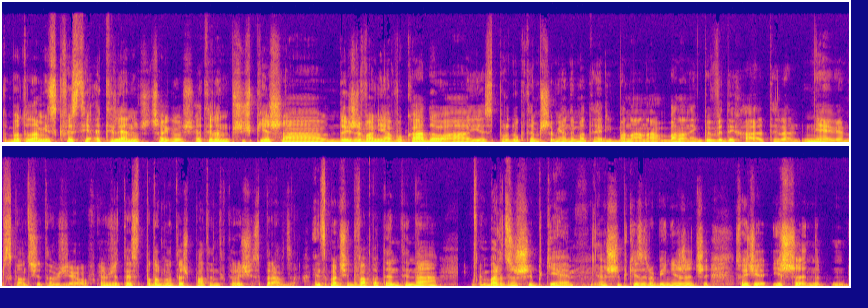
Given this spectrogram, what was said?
Bo to tam jest kwestia etylenu czy czegoś. Etylen przyspiesza dojrzewanie awokado, a jest produktem przemiany materii banana. Banan jakby wydycha etylen. Nie wiem skąd się to wzięło. W każdym razie to jest podobno też patent, który się sprawdza. Więc macie dwa patenty na bardzo szybkie, szybkie zrobienie rzeczy. Słuchajcie, jeszcze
